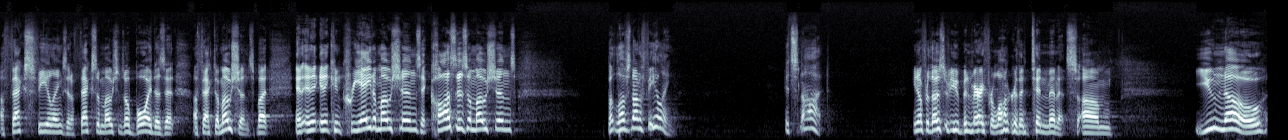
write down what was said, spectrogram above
affects feelings, it affects emotions. Oh boy, does it affect emotions. But, and, and, it, and it can create emotions, it causes emotions. But love's not a feeling. It's not. You know, for those of you who've been married for longer than 10 minutes, um, you know,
